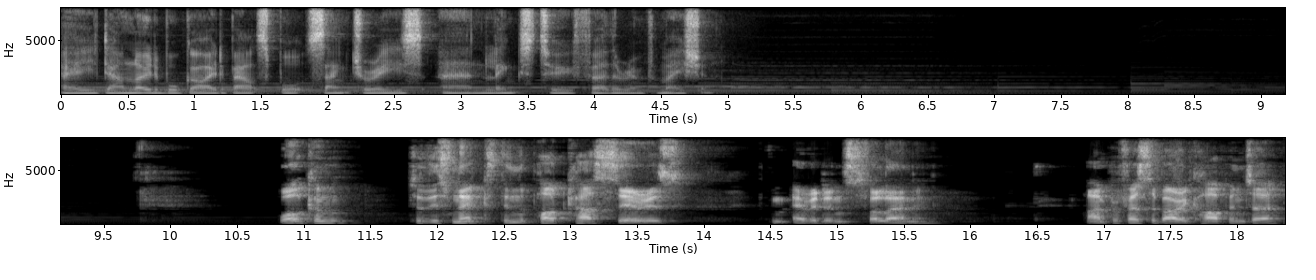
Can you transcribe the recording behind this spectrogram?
a downloadable guide about sports sanctuaries, and links to further information. Welcome to this next in the podcast series from Evidence for Learning. I'm Professor Barry Carpenter,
